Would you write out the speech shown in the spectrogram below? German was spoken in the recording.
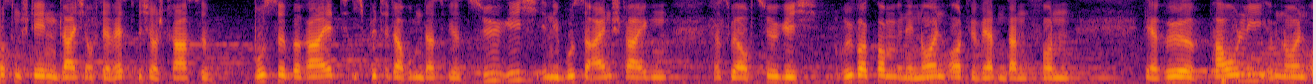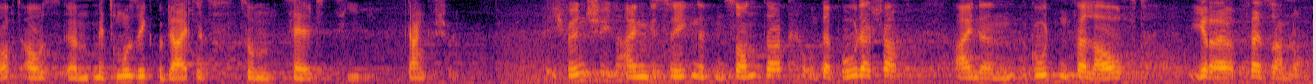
draußen stehen gleich auf der Westricher Straße Busse bereit. Ich bitte darum, dass wir zügig in die Busse einsteigen, dass wir auch zügig rüberkommen in den neuen Ort. Wir werden dann von der Höhe Pauli im neuen Ort aus ähm, mit Musik begleitet zum Zelt ziehen. Dankeschön. Ich wünsche Ihnen einen gesegneten Sonntag und der Bruderschaft einen guten Verlauf Ihrer Versammlung.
